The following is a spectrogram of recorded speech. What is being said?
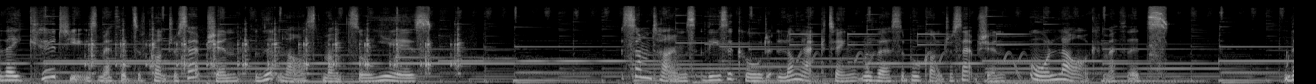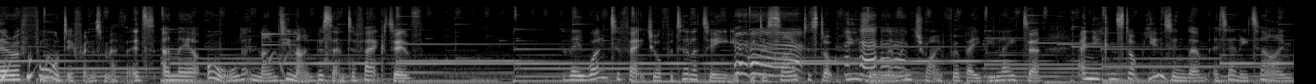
They could use methods of contraception that last months or years. Sometimes these are called long-acting reversible contraception or LARC methods. There are four different methods and they are all 99% effective. They won't affect your fertility if you decide to stop using them and try for a baby later, and you can stop using them at any time.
